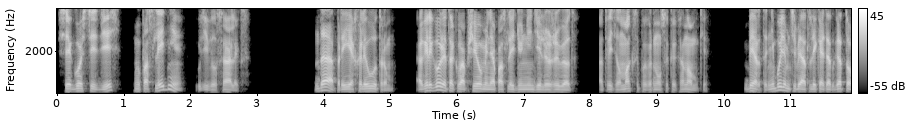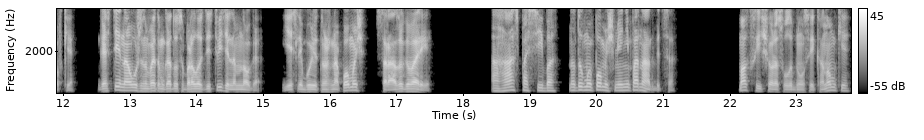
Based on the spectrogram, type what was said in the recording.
Все гости здесь? «Мы последние?» – удивился Алекс. «Да, приехали утром. А Григорий так вообще у меня последнюю неделю живет», – ответил Макс и повернулся к экономке. «Берта, не будем тебя отвлекать от готовки. Гостей на ужин в этом году собралось действительно много. Если будет нужна помощь, сразу говори». «Ага, спасибо, но думаю, помощь мне не понадобится». Макс еще раз улыбнулся экономке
